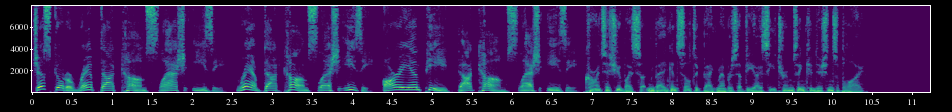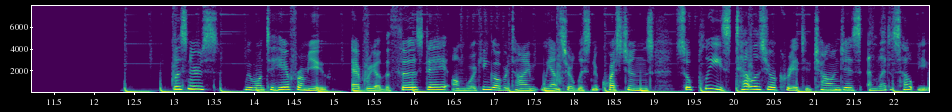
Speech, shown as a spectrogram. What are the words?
Just go to ramp.com slash easy. Ramp.com slash easy. R-A-M-P.com slash easy. Cards issued by Sutton Bank and Celtic Bank members FDIC terms and conditions apply. Listeners, we want to hear from you. Every other Thursday on Working Overtime, we answer listener questions. So please tell us your creative challenges and let us help you.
